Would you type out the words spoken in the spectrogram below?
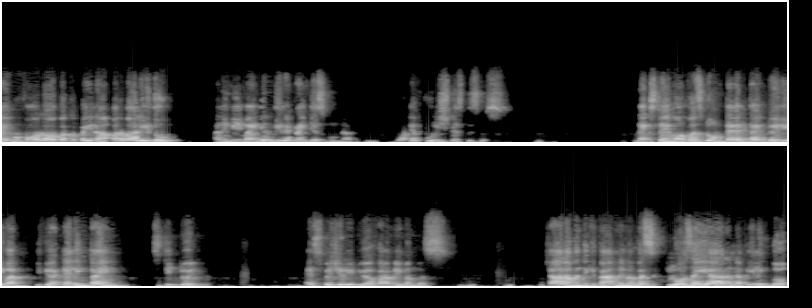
టైం ఫాలో అవ్వకపోయినా పర్వాలేదు. అని మీ మైండ్ మీరే ట్రైన్ చేసుకుంటున్నారు what a foolishness this is next time onwards don't tell time to anyone if you are telling time stick to it especially to your family members చాలా మందికి ఫ్యామిలీ మెంబర్స్ క్లోజ్ అయ్యారన్న ఫీలింగ్ తో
